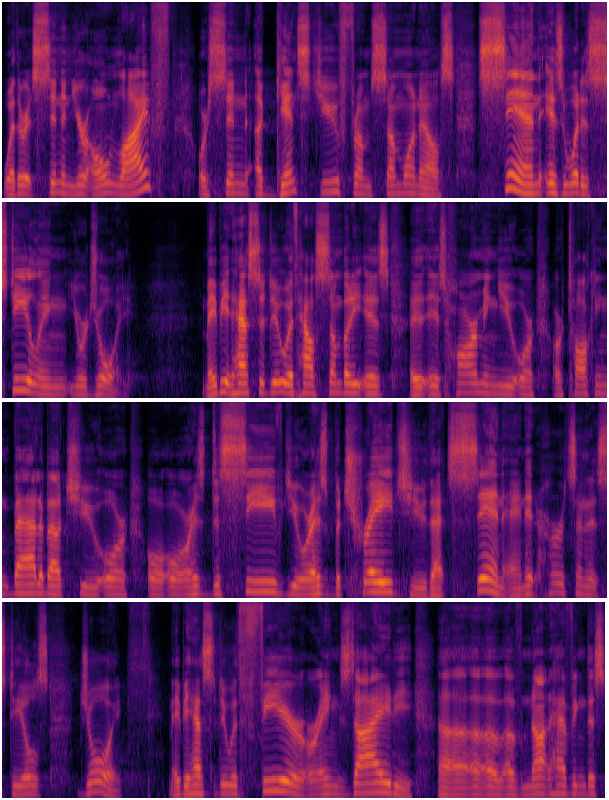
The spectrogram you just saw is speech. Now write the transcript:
whether it's sin in your own life or sin against you from someone else. Sin is what is stealing your joy. Maybe it has to do with how somebody is, is harming you or, or talking bad about you or, or, or has deceived you or has betrayed you. That sin and it hurts and it steals joy. Maybe it has to do with fear or anxiety uh, of, of not having this,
